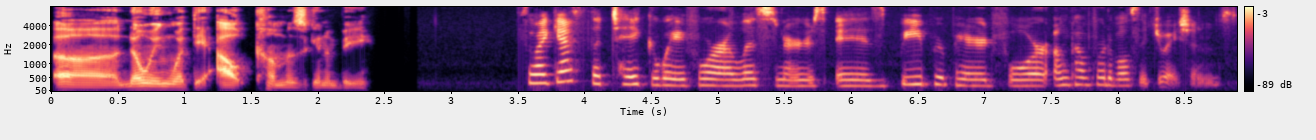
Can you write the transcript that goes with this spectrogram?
uh, knowing what the outcome is going to be. So I guess the takeaway for our listeners is be prepared for uncomfortable situations.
